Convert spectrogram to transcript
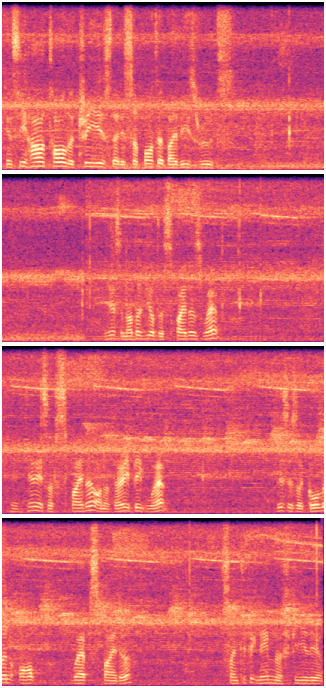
You can see how tall the tree is that is supported by these roots. Here's another view of the spider's web. Here is a spider on a very big web. This is a golden orb web spider, scientific name Nephila.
